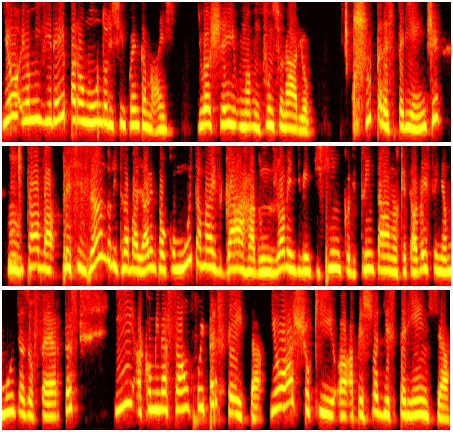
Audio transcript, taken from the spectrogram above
E eu, eu me virei para o mundo de 50 mais. Eu achei uma, um funcionário super experiente, hum. que estava precisando de trabalhar, então com muita mais garra de um jovem de 25, de 30 anos, que talvez tenha muitas ofertas, e a combinação foi perfeita. Eu acho que a pessoa de experiência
